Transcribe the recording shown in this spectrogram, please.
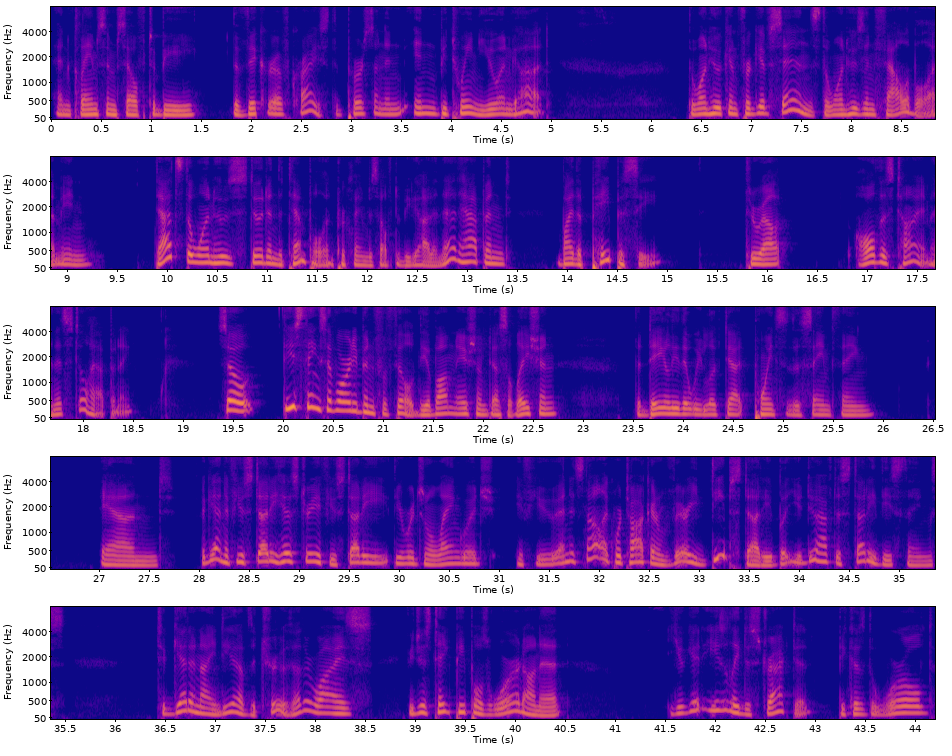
and claims himself to be the vicar of christ the person in, in between you and god. The one who can forgive sins the one who's infallible. I mean that's the one who's stood in the temple and proclaimed himself to be god. And that happened by the papacy throughout all this time, and it's still happening. So these things have already been fulfilled. The abomination of desolation, the daily that we looked at points to the same thing. And again, if you study history, if you study the original language, if you, and it's not like we're talking a very deep study, but you do have to study these things to get an idea of the truth. Otherwise, if you just take people's word on it, you get easily distracted because the world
